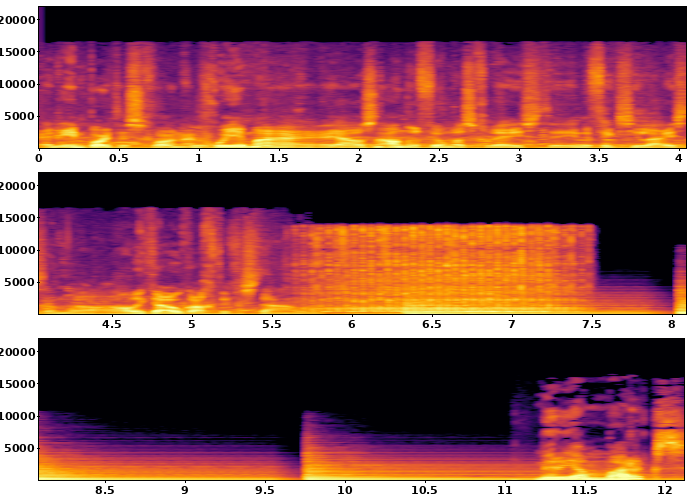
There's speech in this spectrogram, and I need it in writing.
En import is gewoon een goede, maar ja, als een andere film was geweest in de fictielijst, dan had ik daar ook achter gestaan. Mirjam Marks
